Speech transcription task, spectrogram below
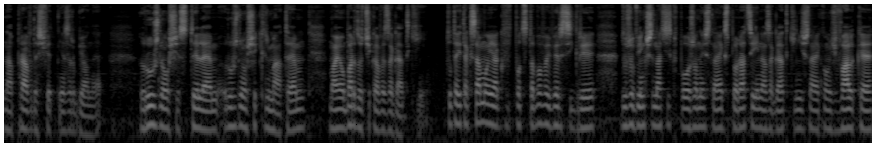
naprawdę świetnie zrobione. Różnią się stylem, różnią się klimatem, mają bardzo ciekawe zagadki. Tutaj tak samo jak w podstawowej wersji gry, dużo większy nacisk położony jest na eksplorację i na zagadki niż na jakąś walkę,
